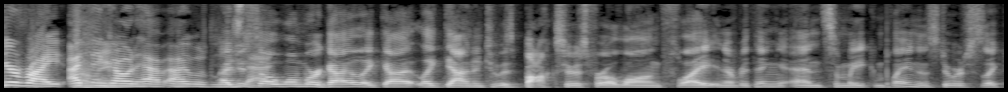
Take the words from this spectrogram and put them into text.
You're right. I, think mean- I would have. I would lose I just that. saw one where guy like got like down into his boxers for a long flight and everything, and somebody complained, and the stewardess was like,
